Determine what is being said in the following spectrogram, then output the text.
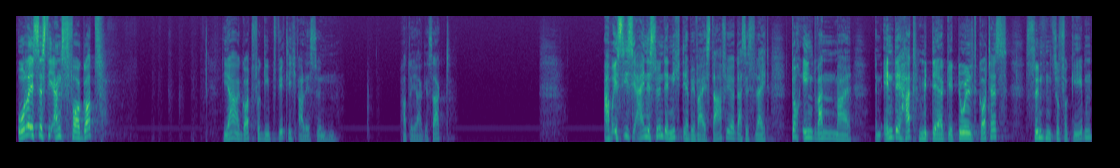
Oder ist es die Angst vor Gott? Ja, Gott vergibt wirklich alle Sünden. Hat er ja gesagt. Aber ist diese eine Sünde nicht der Beweis dafür, dass es vielleicht doch irgendwann mal ein Ende hat mit der Geduld Gottes, Sünden zu vergeben?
